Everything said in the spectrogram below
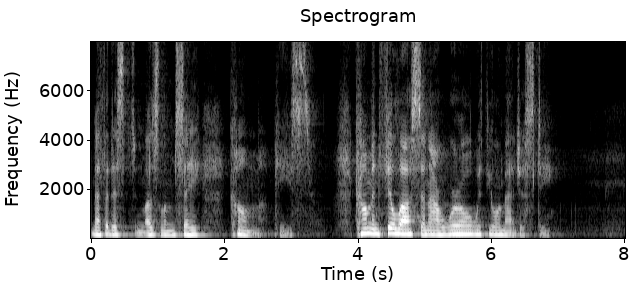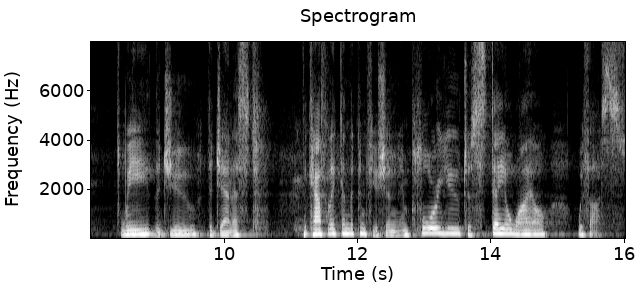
Methodist and Muslim say, Come, peace. Come and fill us and our world with your majesty. We, the Jew, the Jainist, the Catholic, and the Confucian, implore you to stay a while with us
